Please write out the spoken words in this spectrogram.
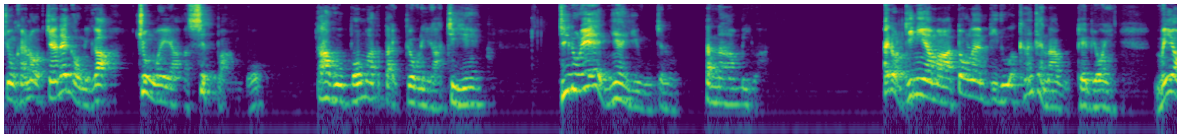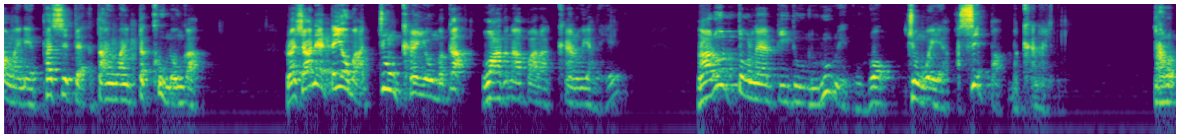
ကျွန်းခံတော့ကြံတဲ့ကောင်တွေကကျွန်းဝဲရအစ်စ်ပါပြီပေါ့ဒါကိုဘောမတတိုက်ပြောနေတာကြည်ရင်ဒီလိုရဲ့ညံ့ရည်ကိုကျွန်တော်တနာမိပါအဲ့တော့ဒီနေရာမှာတော်လန်ပြည်သူအခန်းကဏ္ဍကိုထည့်ပြောရင် မေးအောင်လိုင်းနဲ့ဖက်စစ်တဲ့အတိုင်းဝိုင်းတစ်ခုလုံးကရုရှားနဲ့တရုတ်မှာကျွန်းခံယုံမကဝါသနာပါတာခံလို့ရတယ်ငါတို့တော်လန်ပြည်သူလူထုတွေကိုတော့ကျွန်းဝဲရအစ်စ်ပါမခံနိုင်ဘူးဒါတော့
